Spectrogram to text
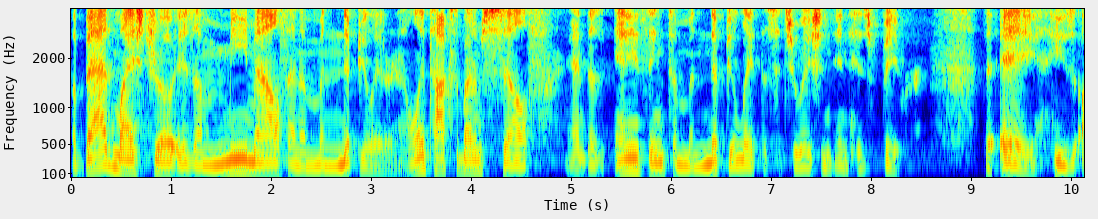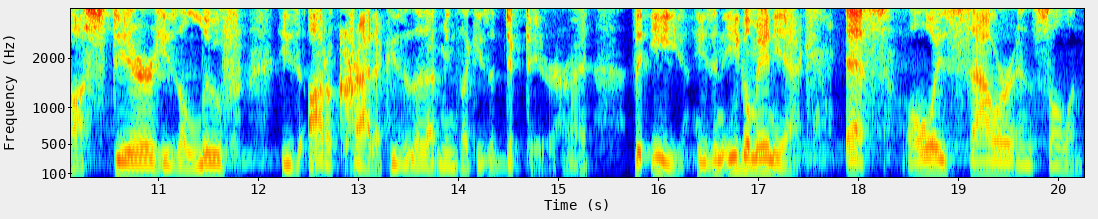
A bad maestro is a me mouth and a manipulator. He only talks about himself and does anything to manipulate the situation in his favor. The A, he's austere, he's aloof, he's autocratic. He's, that means like he's a dictator, right? The E, he's an egomaniac. S, always sour and sullen.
